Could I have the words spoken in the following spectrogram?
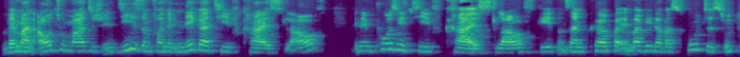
wenn man automatisch in diesem von dem Negativkreislauf in den Positivkreislauf geht und seinem Körper immer wieder was Gutes tut,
